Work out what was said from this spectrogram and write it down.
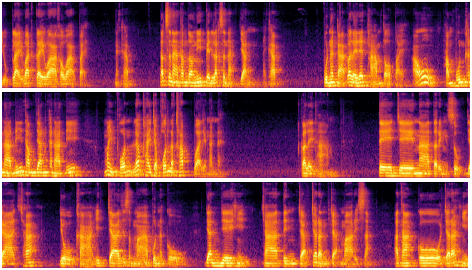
อยู่ใกล้วัดใกล้วาเขาว่าไปนะครับ ลักษณะทำตรงนี้เป็นลักษณะยันนะครับ ปุณกะก็เลยได้ถามต่อไป เอา้าทำบุญขนาดนี้ทำยันขนาดนี้ ไม่พ้นแล้วใครจะพ้นล่ะครับ ว่าอย่างนั้นนะ ก็เลยถาม เตเจนาตริงสุยาชะโยคาอิจจาชสมาปุณโก ยันเยหิ ชาตินจะจรัญจะมาริสะอัทโกจระหิ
